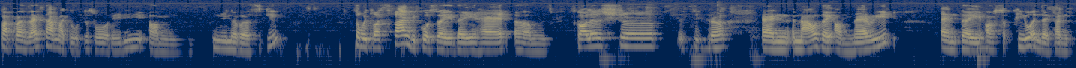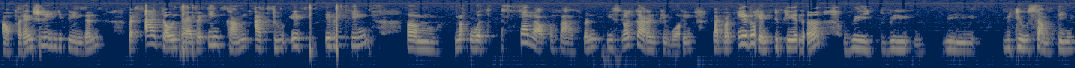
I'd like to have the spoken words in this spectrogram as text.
But by that time, my daughters were already um, in university, so it was fine because they they had um, scholarships, etc. And now they are married and they are secure and they are financially independent. But I don't have an income. I do everything um, with some help of my husband. He's not currently working, but whatever we can together, we we we we do something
